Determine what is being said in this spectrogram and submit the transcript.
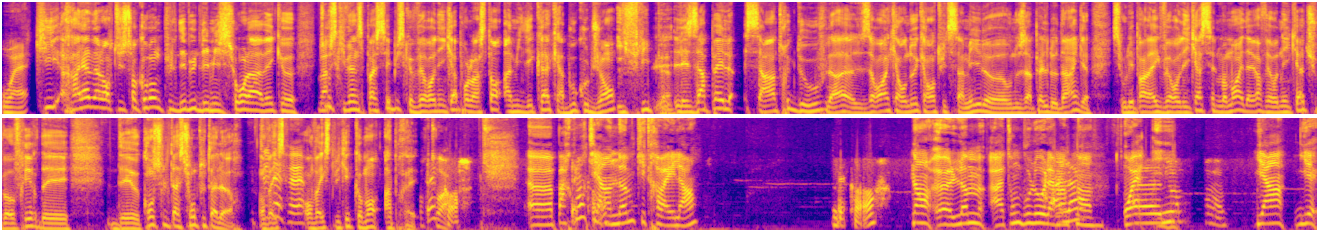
Ouais. Qui, Ryan, alors tu sens comment depuis le début de l'émission là avec euh, Bah. tout ce qui vient de se passer puisque Véronica pour l'instant a mis des claques à beaucoup de gens. Il flippe. Les appels, c'est un truc de ouf là. 01 42 48 5000, euh, on nous appelle de dingue. Si vous voulez parler avec Véronica, c'est le moment. Et d'ailleurs, Véronica, tu vas offrir des, des consultations tout à l'heure. On, va on va expliquer comment après. Pour toi. Euh, par contre, il y a un homme qui travaille là. D'accord. Non, euh, l'homme à ton boulot là Ah, là maintenant. Ouais. Euh, il non, il y, a, y, a,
